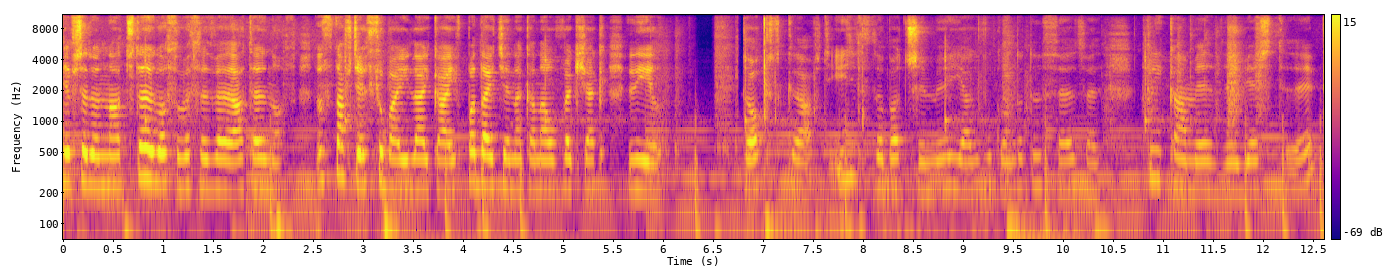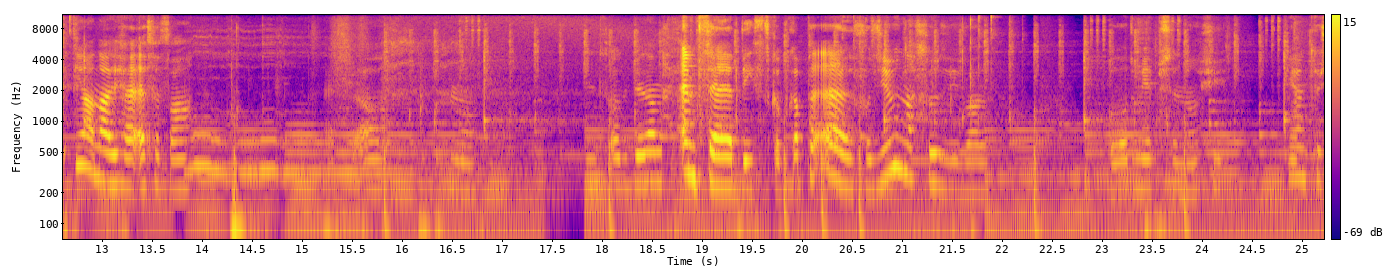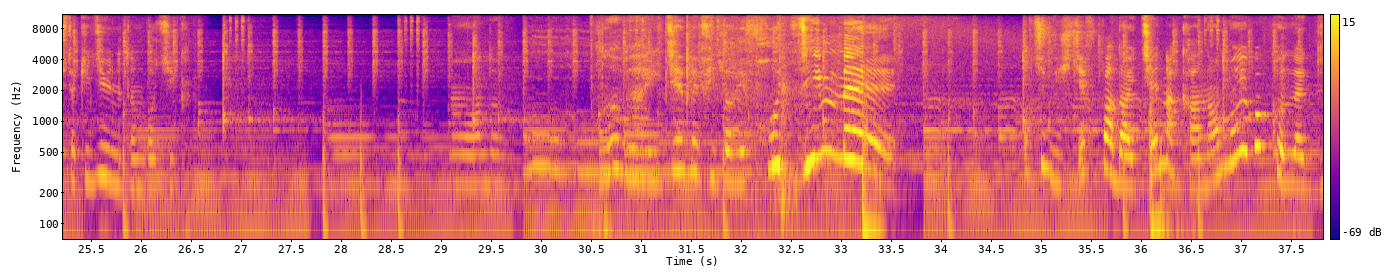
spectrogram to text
Następnie wszedłem na 4 losowe serwery Aternos. Zostawcie suba i lajka i wpadajcie na kanał Weksiak Real. Roxcraft i zobaczymy jak wygląda ten serwer. Klikamy wybierz tryb i analichę FFA. FFA. No. Więc odbieram mcbeast.pl Wchodzimy na survival. Bot mnie przenosi. Wiem, coś taki dziwny ten bocik. Idziemy widzowie, wchodzimy! Oczywiście wpadajcie na kanał mojego kolegi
